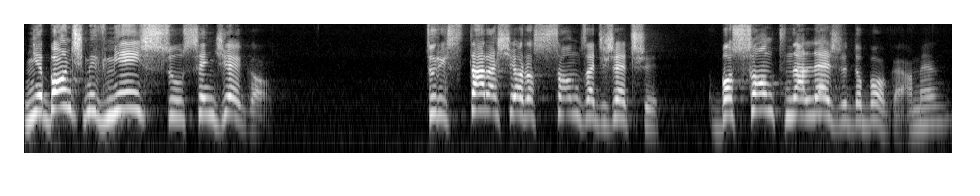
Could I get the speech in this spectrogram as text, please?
Nie bądźmy w miejscu sędziego, który stara się rozsądzać rzeczy, bo sąd należy do Boga. Amen.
